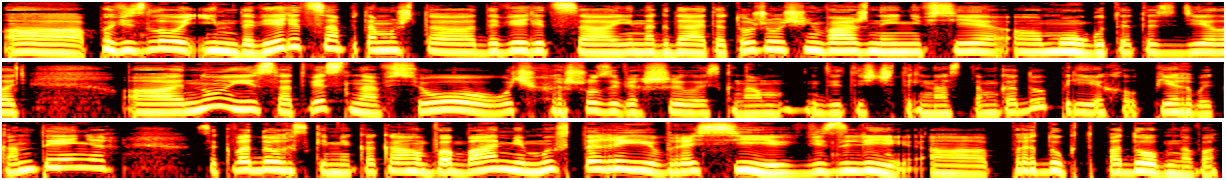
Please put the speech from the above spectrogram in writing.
а, повезло им довериться, потому что довериться иногда это тоже очень важно, и не все а, могут это сделать. А, ну и, соответственно, все очень хорошо завершилось. К нам в 2013 году приехал первый контейнер с эквадорскими какао-бобами. Мы вторые в России ввезли продукт подобного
